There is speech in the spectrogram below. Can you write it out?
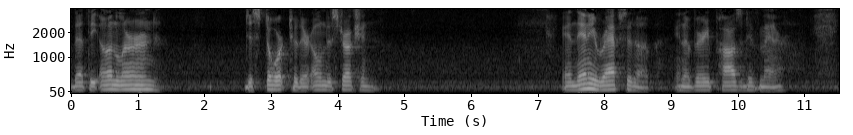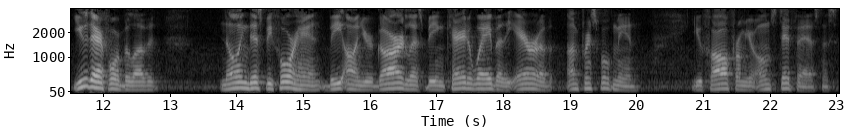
That the unlearned distort to their own destruction. And then he wraps it up in a very positive manner. You, therefore, beloved, knowing this beforehand, be on your guard lest being carried away by the error of unprincipled men, you fall from your own steadfastness,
